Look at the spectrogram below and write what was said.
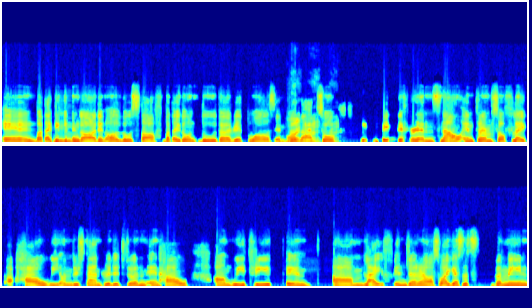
and but i believe in god and all those stuff but i don't do the rituals and all Right, that right, so right. it's a big difference now in terms of like uh, how we understand religion and how um we treat and um life in general so i guess that's the main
